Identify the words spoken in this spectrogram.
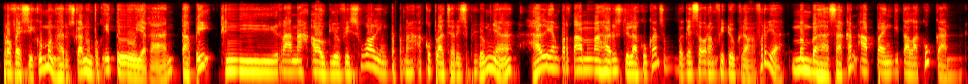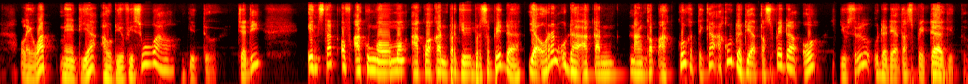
profesiku mengharuskan untuk itu ya kan? Tapi di ranah audiovisual yang pernah aku pelajari sebelumnya hal yang pertama harus dilakukan sebagai seorang videografer ya membahasakan apa yang kita lakukan lewat media audiovisual gitu. Jadi instead of aku ngomong aku akan pergi bersepeda, ya orang udah akan nangkep aku ketika aku udah di atas sepeda. Oh, Yusril udah di atas sepeda gitu.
